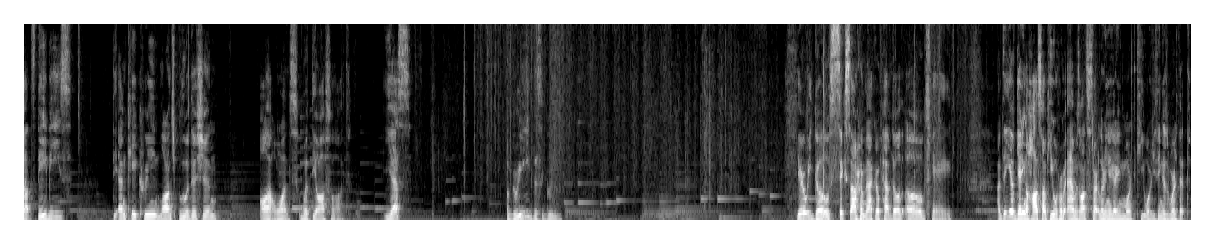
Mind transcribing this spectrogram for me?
out Staebies, the NK Cream Launch Blue Edition, all at once with the Ocelot. Yes? Agree? Disagree? Here we go, 6 hour macro pad build, okay. I'm thinking of getting a hot swap keyboard from Amazon to start learning and getting more keyboards. You think it's worth it?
